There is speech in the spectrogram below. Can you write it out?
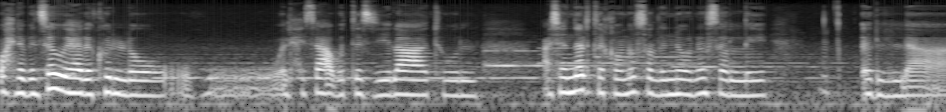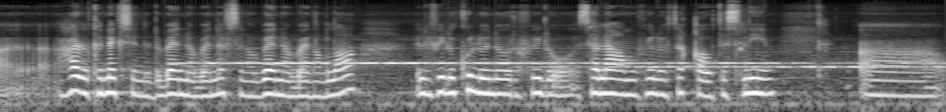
وإحنا بنسوي هذا كله والحساب والتسجيلات وال... عشان نرتقي ونوصل للنور نوصل ل ال... هذا ال connection اللي بيننا وبين نفسنا وبيننا وبين الله اللي فيه له كله نور وفيه له سلام وفيه له ثقة وتسليم. آه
